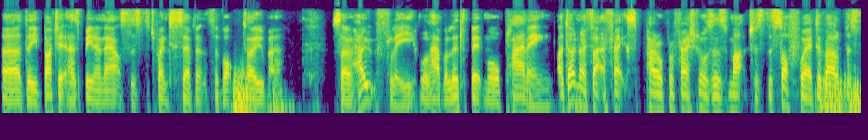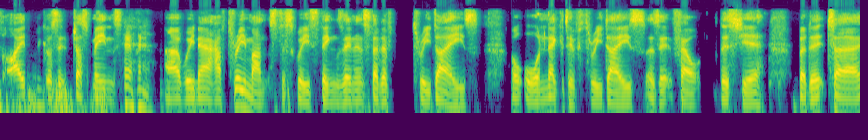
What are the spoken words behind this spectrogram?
uh, the budget has been announced as the 27th of October. So hopefully we'll have a little bit more planning. I don't know if that affects payroll professionals as much as the software developers side, because it just means uh, we now have three months to squeeze things in instead of three days or, or negative three days as it felt this year, but it uh,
